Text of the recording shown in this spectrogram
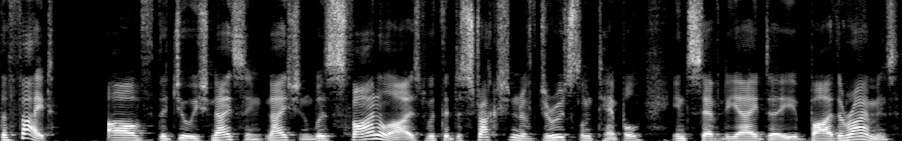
The fate of the Jewish nation, was finalized with the destruction of Jerusalem temple in 70 AD by the Romans.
